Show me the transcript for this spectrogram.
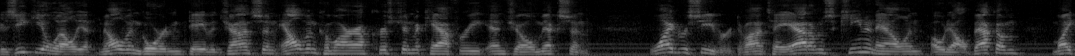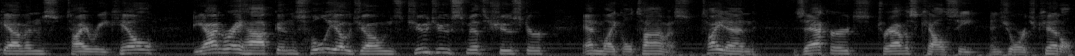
Ezekiel Elliott, Melvin Gordon, David Johnson, Alvin Kamara, Christian McCaffrey, and Joe Mixon. Wide receiver Davante Adams, Keenan Allen, Odell Beckham, Mike Evans, Tyreek Hill, DeAndre Hopkins, Julio Jones, Juju Smith Schuster, and Michael Thomas. Tight end Zach Ertz, Travis Kelce, and George Kittle.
